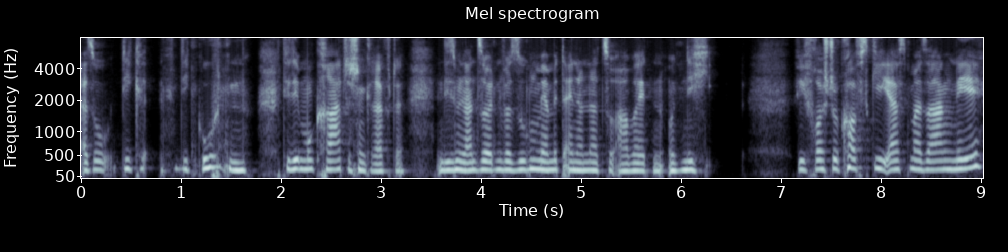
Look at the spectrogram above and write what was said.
also die, die guten, die demokratischen Kräfte in diesem Land sollten versuchen, mehr miteinander zu arbeiten und nicht, wie Frau Stokowski erstmal sagen, nee,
